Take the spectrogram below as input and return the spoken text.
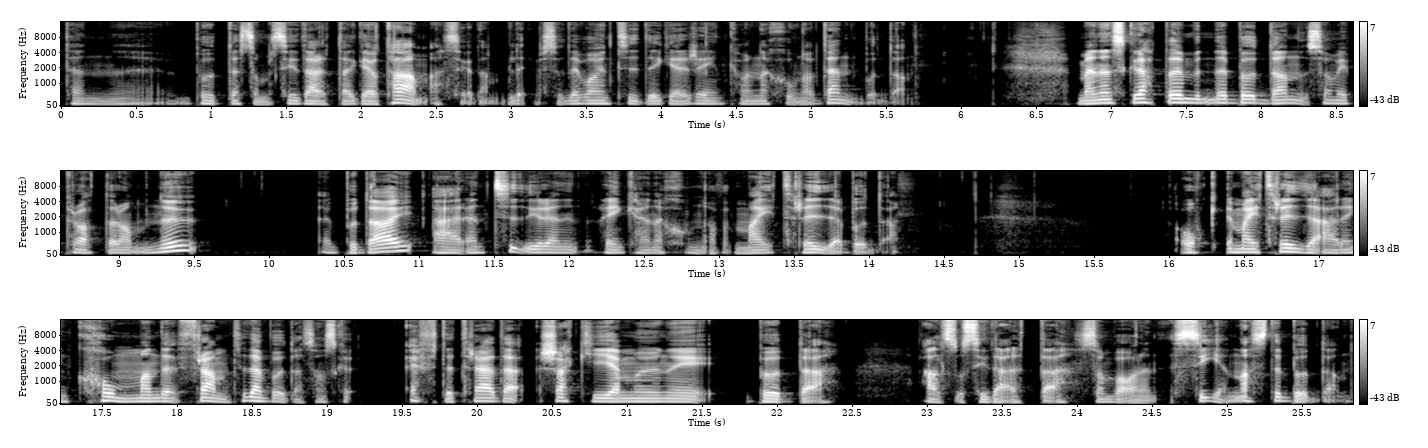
den eh, buddha som Siddhartha Gautama sedan blev. Så det var en tidigare reinkarnation av den buddhan. Men den skrattande buddhan som vi pratar om nu, eh, buddhai Budai, är en tidigare reinkarnation av Maitreya Buddha. Och Maitreya är en kommande framtida buddha som ska efterträda Shakyamuni Buddha, alltså Siddhartha, som var den senaste buddhan.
